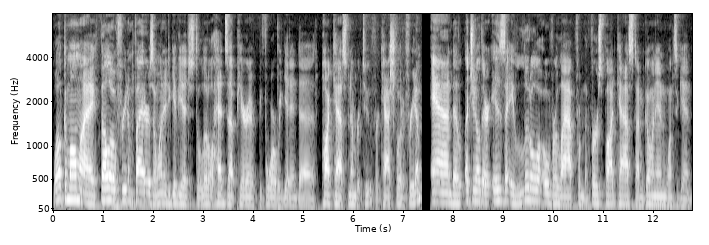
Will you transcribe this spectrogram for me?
Welcome, all my fellow freedom fighters. I wanted to give you just a little heads up here before we get into podcast number two for Cash Flow to Freedom and uh, let you know there is a little overlap from the first podcast. I'm going in once again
